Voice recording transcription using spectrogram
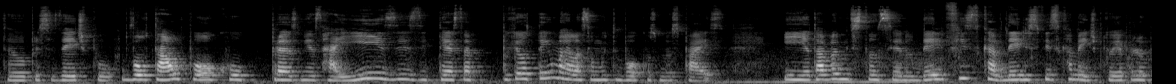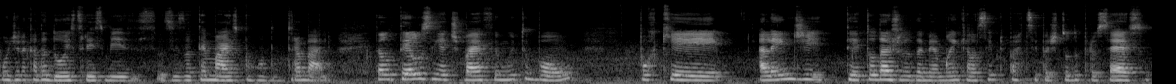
Então eu precisei, tipo, voltar um pouco para as minhas raízes e ter essa. Porque eu tenho uma relação muito boa com os meus pais. E eu tava me distanciando dele, fisica, deles fisicamente, porque eu ia pra Leopoldina a cada dois, três meses, às vezes até mais por conta do trabalho. Então, tê-los em Atibaia foi muito bom, porque além de ter toda a ajuda da minha mãe, que ela sempre participa de todo o processo,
